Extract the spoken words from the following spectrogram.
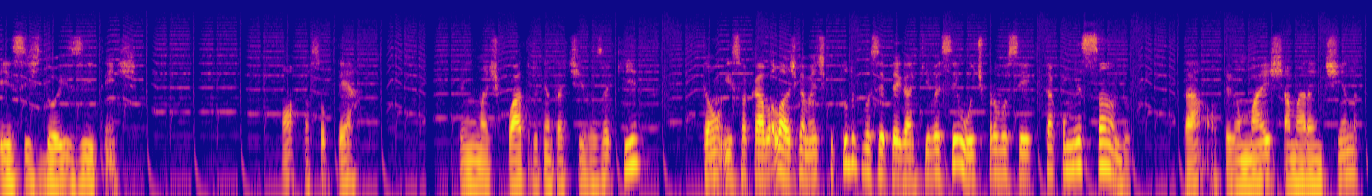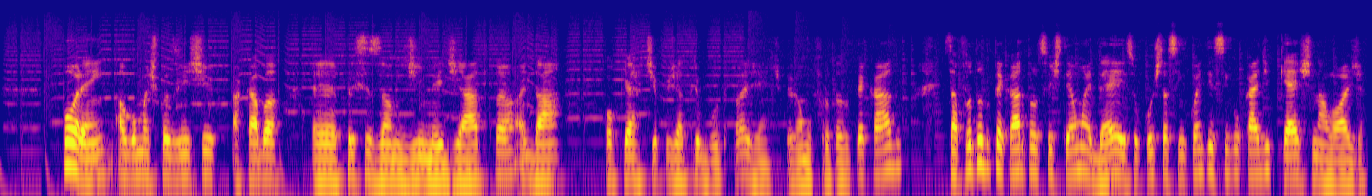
esses dois itens. Ó, passou perto. tem umas quatro tentativas aqui. Então isso acaba, logicamente, que tudo que você pegar aqui vai ser útil para você que está começando, tá? Ó, pegamos mais amarantina, porém algumas coisas a gente acaba é, precisando de imediato para dar qualquer tipo de atributo para gente. Pegamos fruta do pecado. Essa fruta do pecado, para vocês terem uma ideia, isso custa 55k de cash na loja.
